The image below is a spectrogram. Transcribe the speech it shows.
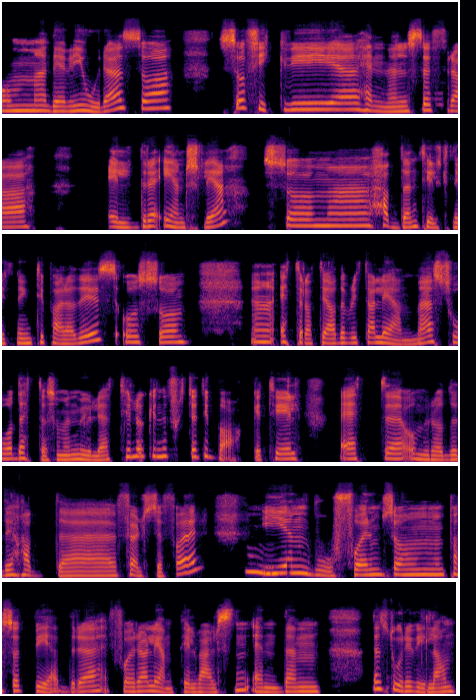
om det vi gjorde, så, så fikk vi henvendelser henvendelse fra eldre enslige som eh, hadde en tilknytning til Paradis, og som eh, etter at de hadde blitt alene, så dette som en mulighet til å kunne flytte tilbake til et eh, område de hadde følelse for, mm. i en boform som passet bedre for alenetilværelsen enn den, den, store villaen.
